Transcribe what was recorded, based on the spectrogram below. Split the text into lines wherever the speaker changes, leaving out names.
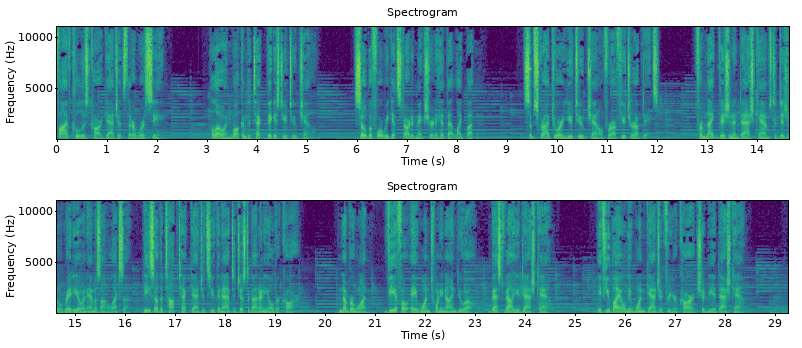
5 Coolest Car Gadgets That Are Worth Seeing. Hello and welcome to Tech Biggest YouTube channel. So before we get started make sure to hit that like button. Subscribe to our YouTube channel for our future updates. From night vision and dash cams to digital radio and Amazon Alexa, these are the top tech gadgets you can add to just about any older car. Number 1, Viofo A129 Duo, Best Value Dash Cam. If you buy only one gadget for your car it should be a dash cam.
